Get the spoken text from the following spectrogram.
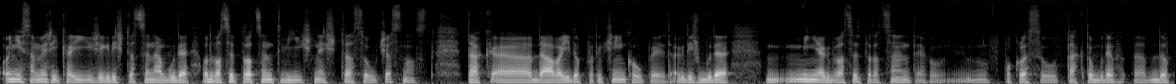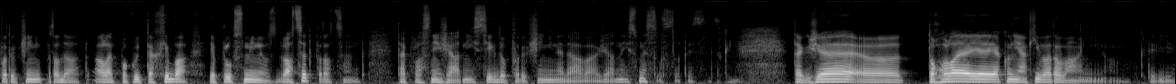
Oni sami říkají, že když ta cena bude o 20% výš než ta současnost, tak uh, dávají doporučení koupit. A když bude méně jak 20% jako v poklesu, tak to bude uh, doporučení prodat. Ale pokud ta chyba je plus minus 20%, tak vlastně žádný z těch doporučení nedává žádný smysl statisticky. Takže uh, tohle je jako nějaký varování, no, který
